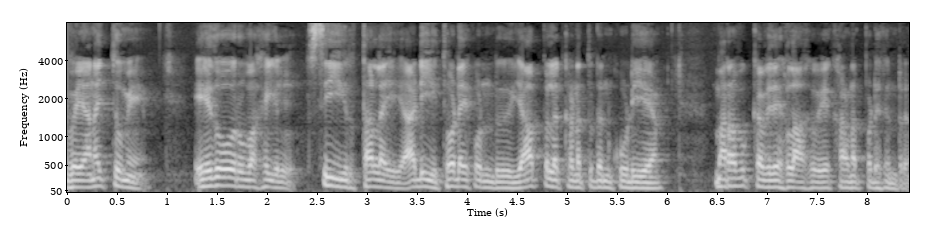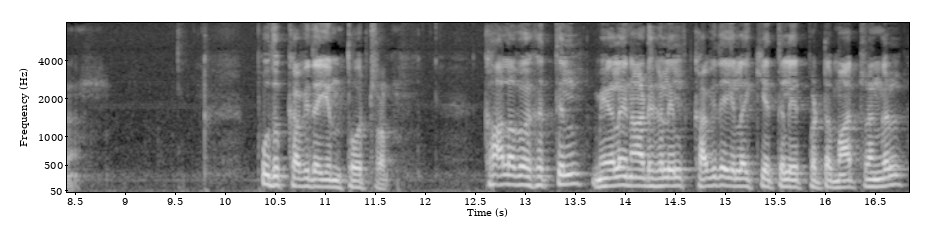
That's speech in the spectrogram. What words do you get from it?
இவை அனைத்துமே ஏதோ ஒரு வகையில் சீர் தலை அடி தொடை கொண்டு யாப்பிலக்கணத்துடன் கூடிய மரபு கவிதைகளாகவே காணப்படுகின்றன. புது கவிதையின் தோற்றம். காலவேகத்தில் மேலை நாடுகளில் கவிதை இலக்கியத்தில் ஏற்பட்ட மாற்றங்கள்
